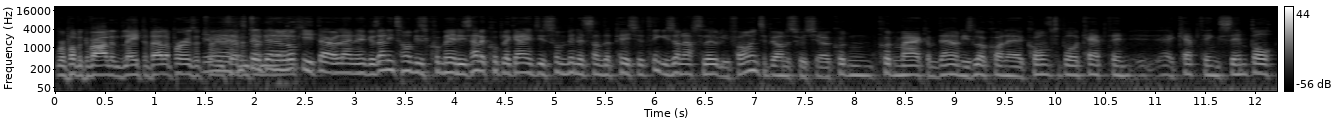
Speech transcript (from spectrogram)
Republic of Ireland late developers at yeah, 27, he's been a bit unlucky, Darragh Lenihan, because any time he's come in, he's had a couple of games, he's some minutes on the pitch. I think he's done absolutely fine, to be honest with you. I couldn't couldn't mark him down. He's looked kind of comfortable, kept thing, uh, kept things simple,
